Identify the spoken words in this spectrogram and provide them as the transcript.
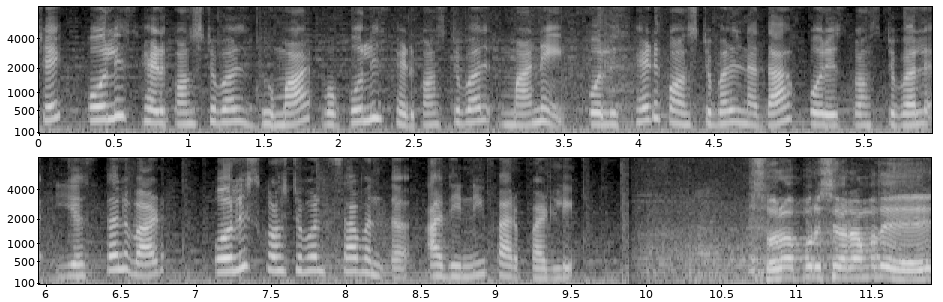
Shaikh police head constable Dhumal व police head constable Mane police head constable Nada police constable Yastalwad police constable Sawant आदींनी पार पाडली. सोलापूर शहरामध्ये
